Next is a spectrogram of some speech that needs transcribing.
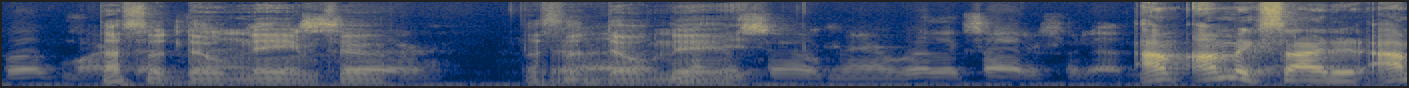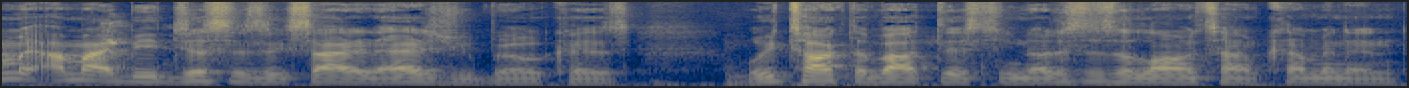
bookmark That's a dope thing. name, Yes, too. sir. That's Uh, a dope name. yes, sir, man. Real excited for that. I'm. I'm excited. I'm I might be just as excited as you, bro, because we talked about this. You know, this is a long time coming, and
